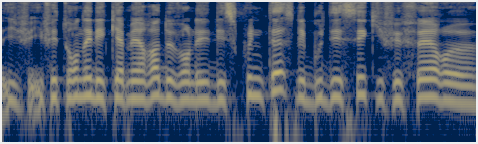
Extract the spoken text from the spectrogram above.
il fait, tourner les caméras devant les, screen tests, les bouts d'essai qu'il fait faire euh,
